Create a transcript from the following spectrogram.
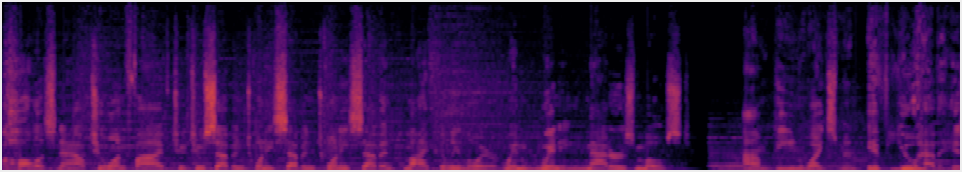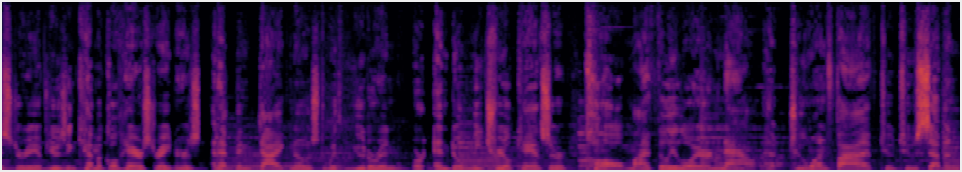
call us now 215 227 2727. My Philly Lawyer, when winning matters most. I'm Dean Weitzman. If you have a history of using chemical hair straighteners and have been diagnosed with uterine or endometrial cancer, call My Philly Lawyer now at 215 227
